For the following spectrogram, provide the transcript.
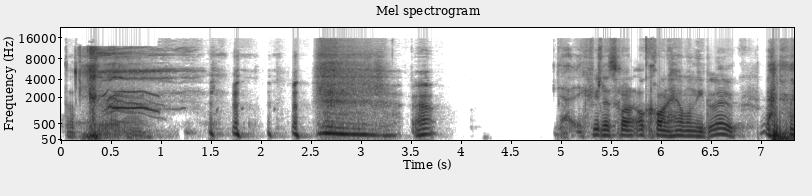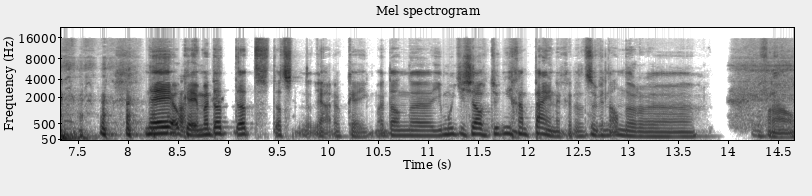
Dat. ja. Ja, ik vind het gewoon ook gewoon helemaal niet leuk. nee, oké, maar dat, dat, dat ja, oké. Maar dan, uh, je moet jezelf natuurlijk niet gaan pijnigen. Dat is een ander uh, verhaal.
